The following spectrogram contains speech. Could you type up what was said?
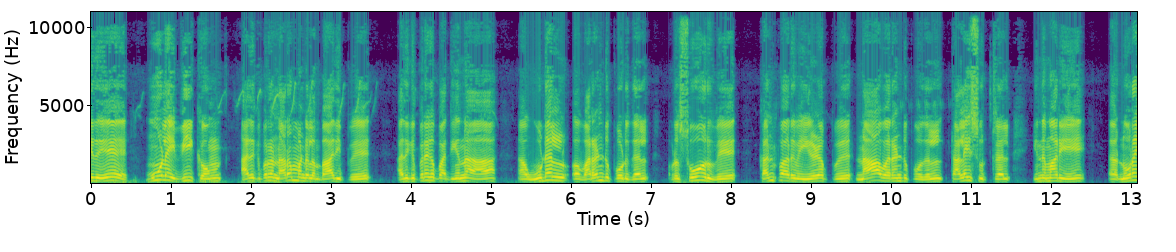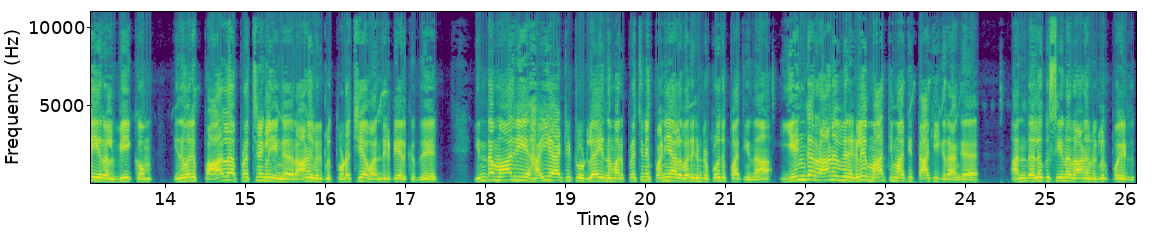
இது மூளை வீக்கம் அதுக்கு பிறகு நரமண்டலம் பாதிப்பு அதுக்கு பிறகு பார்த்தீங்கன்னா உடல் வறண்டு போடுதல் அப்புறம் சோர்வு கண் பார்வை இழப்பு நா வறண்டு போதல் தலை சுற்றல் இந்த மாதிரி நுரையீரல் வீக்கம் இந்த மாதிரி பல பிரச்சனைகள் எங்கள் ராணுவ வீரர்களுக்கு தொடர்ச்சியாக வந்துக்கிட்டே இருக்குது. இந்த மாதிரி ஹை ஆட்டிடியூட்ல இந்த மாதிரி பிரச்சனை பணியாளர் வருகின்ற போது பார்த்தீங்கன்னா எங்கள் ராணுவ வீரர்களே மாற்றி மாற்றி தாக்கிக்கிறாங்க. அந்த அளவுக்கு சீன ராணுவ வீரர்களுக்கு போயிடுது.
